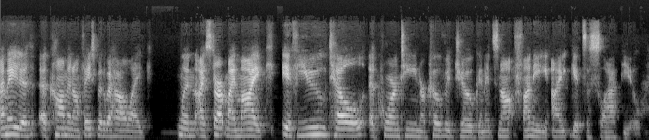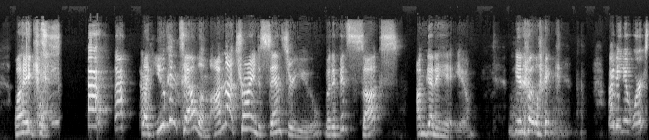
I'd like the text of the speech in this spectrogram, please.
I made a, a comment on Facebook about how like when I start my mic, if you tell a quarantine or COVID joke and it's not funny, I get to slap you. Like, like you can tell them. I'm not trying to censor you, but if it sucks, I'm gonna hit you. You know, like I mean it works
